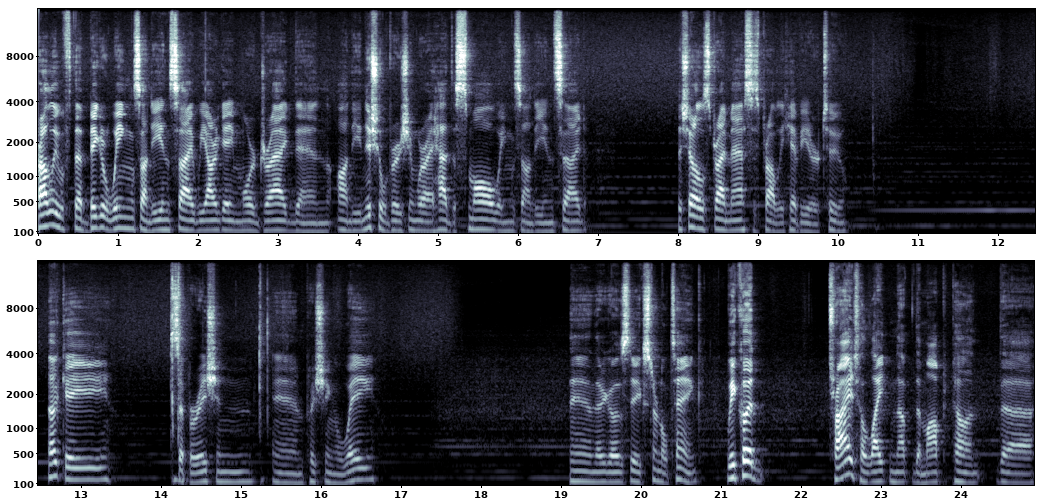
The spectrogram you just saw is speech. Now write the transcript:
Probably with the bigger wings on the inside, we are getting more drag than on the initial version where I had the small wings on the inside. The shuttle's dry mass is probably heavier too. Okay, separation and pushing away. And there goes the external tank. We could try to lighten up the monopropellant, the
